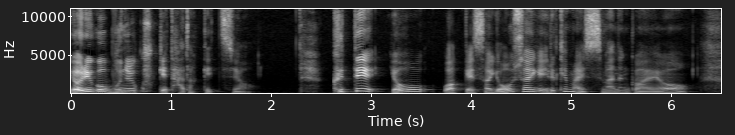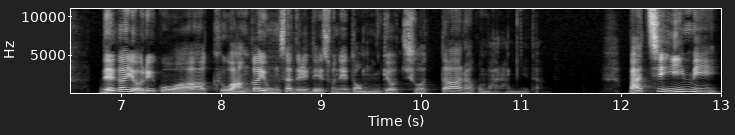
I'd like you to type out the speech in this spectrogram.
여리고 문을 굳게 닫았겠지요. 그때 여호와께서 여호수아에게 이렇게 말씀하는 거예요. 내가 여리고와 그 왕과 용사들을 내 손에 넘겨 주었다라고 말합니다. 마치 이미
